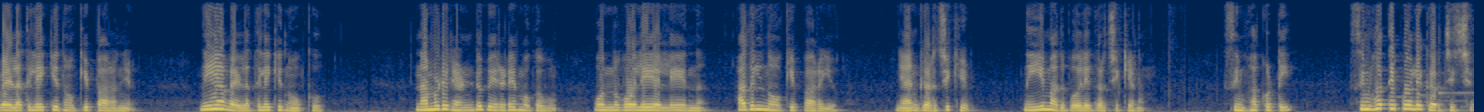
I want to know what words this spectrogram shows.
വെള്ളത്തിലേക്ക് നോക്കി പറഞ്ഞു നീ ആ വെള്ളത്തിലേക്ക് നോക്കൂ. നമ്മുടെ രണ്ടുപേരുടെ മുഖവും ഒന്നുപോലെയല്ലേ എന്ന് അതിൽ നോക്കി പറയൂ. ഞാൻ ഗർജിക്കും നീയും അതുപോലെ ഗർജിക്കണം സിംഹക്കുട്ടി സിംഹത്തെപ്പോലെ ഗർജിച്ചു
